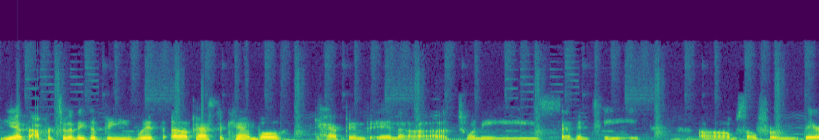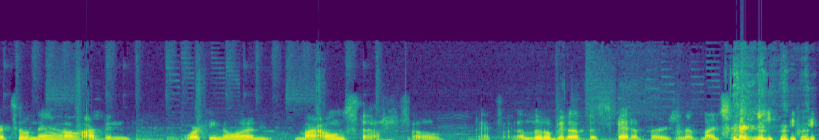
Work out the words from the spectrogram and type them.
yeah, the opportunity to be with uh, Pastor Campbell happened in uh, 2017. Um, so from there till now, I've been working on my own stuff. So that's a little bit of the sped up version of my journey.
